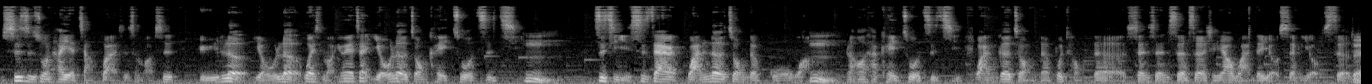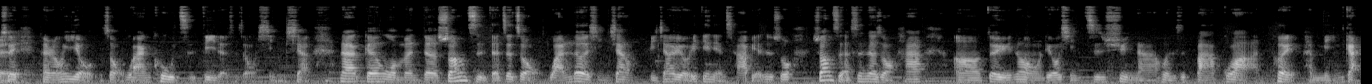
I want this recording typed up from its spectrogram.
狮子座它也掌管的是什么？是娱乐、游乐。为什么？因为在游乐中可以做自己。嗯，自己是在玩乐中的国王，嗯，然后他可以做自己，玩各种的不同的深深色色，而且要玩的有声有色的，对所以很容易有这种纨绔子弟的这种形象。那跟我们的双子的这种玩乐形象比较有一点点差别，是说双子是那种他呃对于那种流行资讯啊或者是八卦会很敏感，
